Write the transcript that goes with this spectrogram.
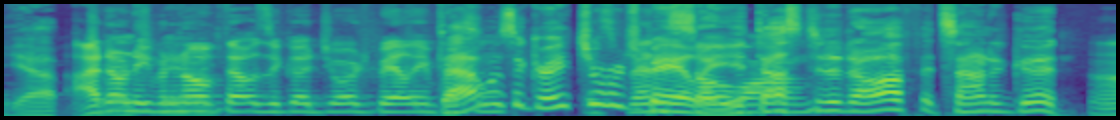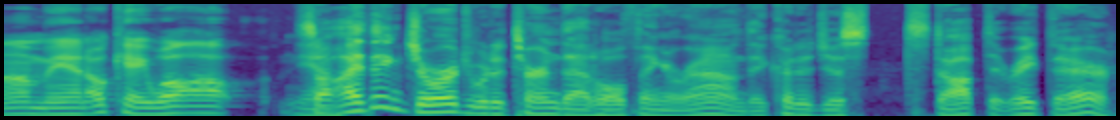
Yep. I don't even know if that was a good George Bailey impression. That was a great George Bailey. so you long. dusted it off. It sounded good. Oh man. Okay. Well, I'll, yeah. So I think George would have turned that whole thing around. They could have just stopped it right there.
